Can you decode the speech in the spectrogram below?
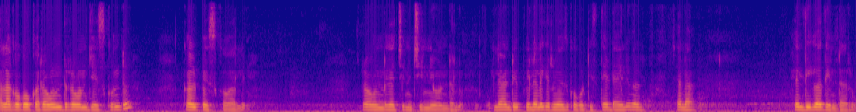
అలాగ ఒక్కొక్క రౌండ్ రౌండ్ చేసుకుంటూ కలిపేసుకోవాలి. రౌండ్గా చిన్న చిన్న ఉండలు ఇలాంటి పిల్లలకి రోజుకి ఒకటి ఇస్తే డైలీ వాళ్ళు చాలా హెల్తీగా తింటారు.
